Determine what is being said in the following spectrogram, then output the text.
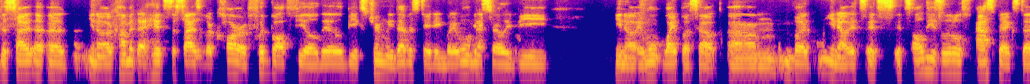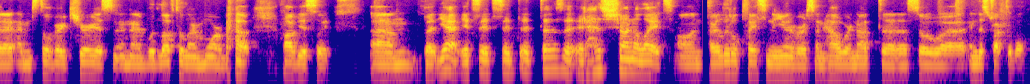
the size uh, uh, you know a comet that hits the size of a car a football field it'll be extremely devastating but it won't necessarily be you know it won't wipe us out. Um, but you know it's it's it's all these little aspects that I, i'm still very curious and i would love to learn more about obviously um, but yeah, it's it's it, it does it has shone a light on our little place in the universe and how we're not uh, so uh, indestructible.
